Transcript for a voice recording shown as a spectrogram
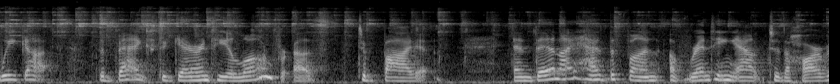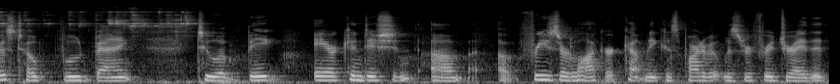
we got the banks to guarantee a loan for us to buy it. And then I had the fun of renting out to the Harvest Hope Food Bank, to a big air conditioned um, freezer locker company because part of it was refrigerated,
